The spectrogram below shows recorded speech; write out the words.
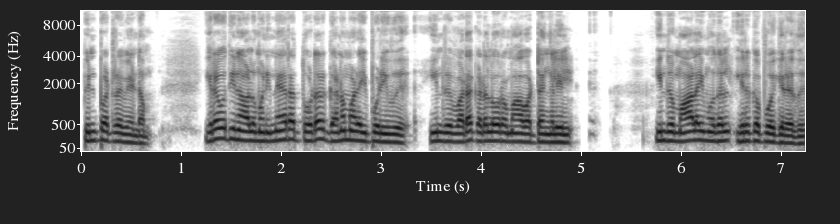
பின்பற்ற வேண்டும். இருபத்தி நாலு மணி நேர தொடர் கனமழை பொழிவு இன்று வட கடலோர மாவட்டங்களில் இன்று மாலை முதல் இருக்கப் போகிறது.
